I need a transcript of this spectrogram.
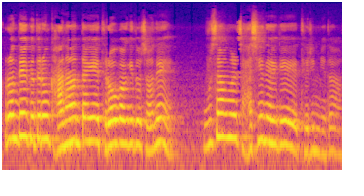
그런데 그들은 가나안 땅에 들어가기도 전에 우상을 자신에게 드립니다.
